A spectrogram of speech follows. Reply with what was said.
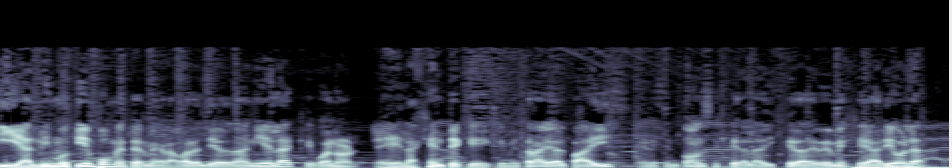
y al mismo tiempo meterme a grabar el día de Daniela, que bueno, eh, la gente que, que me trae al país en ese entonces, que era la disquera de BMG Ariola,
